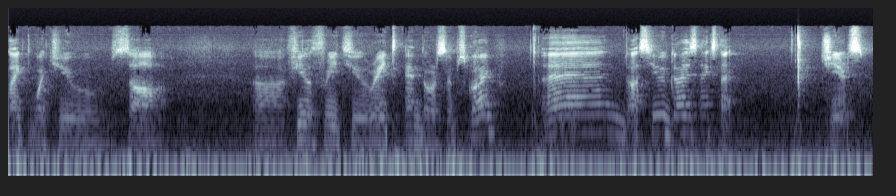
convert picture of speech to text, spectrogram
liked what you saw, feel free to rate and or subscribe. And I'll see you guys next time. Cheers.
